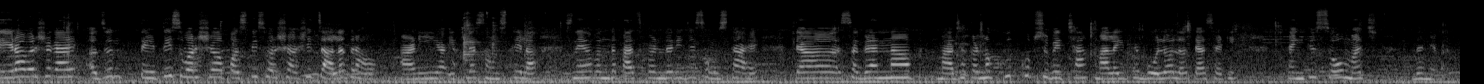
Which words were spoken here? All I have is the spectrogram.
तेरा वर्ष काय? अजून तेहतीस वर्ष पस्तीस वर्ष अशी चालत राहो. आणि या इथल्या संस्थेला स्नेहबंध पाच पंढरी जी संस्था आहे त्या सगळ्यांना माझ्याकडनं खूप खूप शुभेच्छा. मला इथे बोलवलं त्यासाठी. थँक्यू सो मच धन्यवाद.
